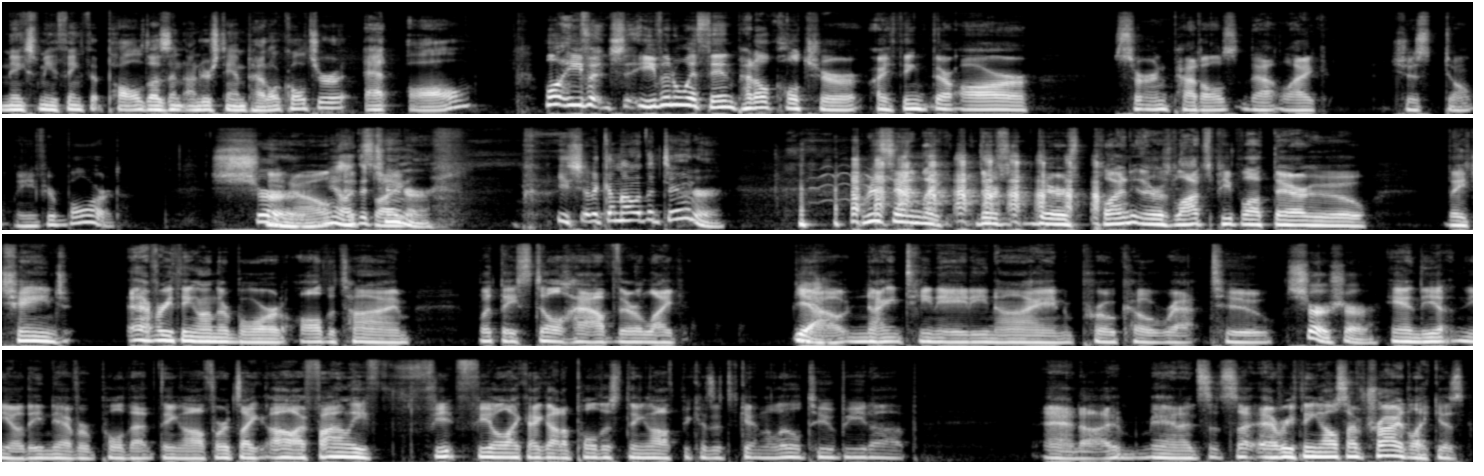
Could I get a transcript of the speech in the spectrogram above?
makes me think that Paul doesn't understand pedal culture at all. Well, even even within pedal culture, I think there are certain pedals that like just don't leave your board. Sure, You know, like the it's like- tuner. he should have come out with a tuner. I'm just saying, like, there's there's plenty, there's lots of people out there who they change everything on their board all the time, but they still have their like, Yeah. you know, 1989 Proco Rat 2, Sure, sure. and the you know they never pull that thing off. Or it's like, oh, I finally fe- feel like I got to pull this thing off because it's getting a little too beat up. And uh, man, it's, it's uh, everything else I've tried like is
